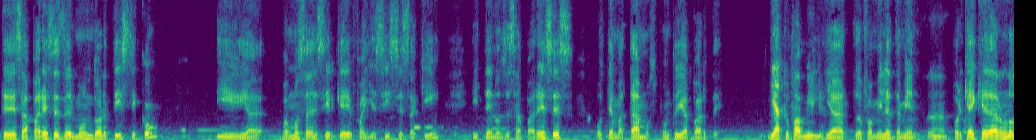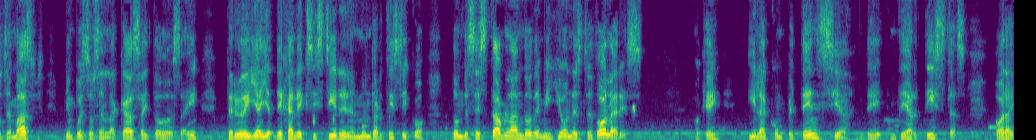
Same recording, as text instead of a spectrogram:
te desapareces del mundo artístico y ah, vamos a decir que falleciste aquí y te nos desapareces o te matamos, punto y aparte. Y a tu familia. Y a tu familia también. Porque ahí quedaron los demás bien puestos en la casa y todo eso ahí. Pero ella deja de existir en el mundo artístico, donde se está hablando de millones de dólares. ¿Ok? Y la competencia de, de artistas. Ahora,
